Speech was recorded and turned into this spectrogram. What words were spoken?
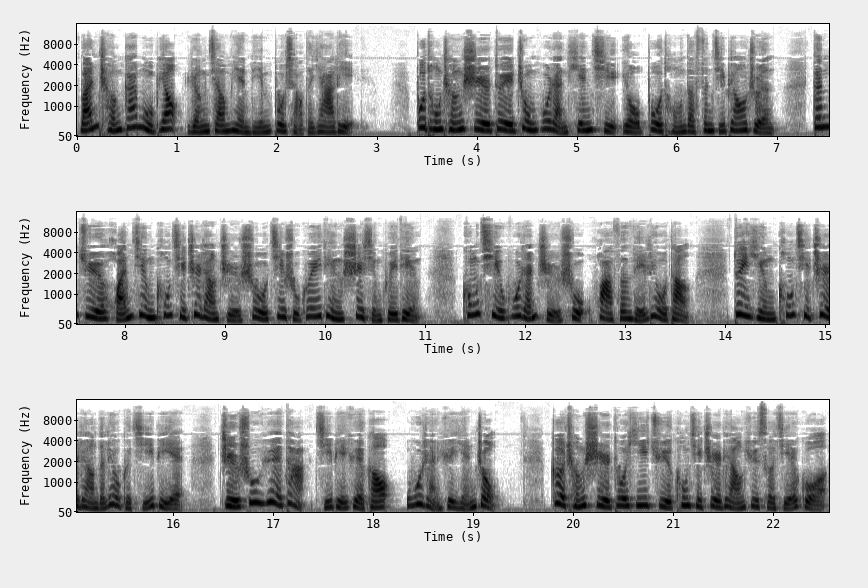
完成该目标仍将面临不小的压力。不同城市对重污染天气有不同的分级标准。根据《环境空气质量指数技术规定（试行规定）》，空气污染指数划分为六档，对应空气质量的六个级别，指数越大，级别越高，污染越严重。各城市多依据空气质量预测结果，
